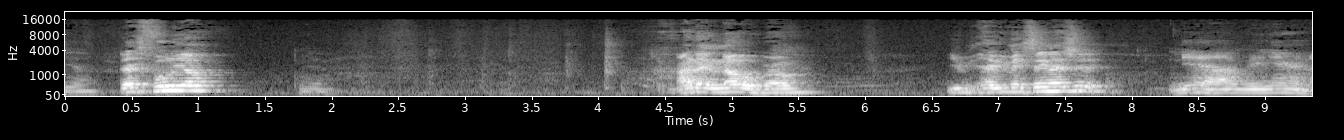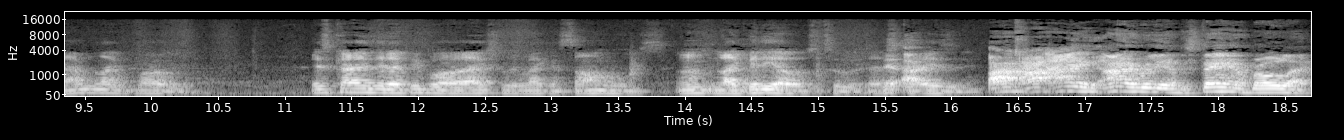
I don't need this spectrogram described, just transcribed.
Yeah. That's Fulio? Yeah. I didn't know, bro. You have you been seeing that shit? Yeah, I've been hearing. I'm like, bro, it's crazy that people are actually making songs, mm, like videos to it. That's Yeah, I- crazy. I, I, I ain't I ain't really understand, bro. Like,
